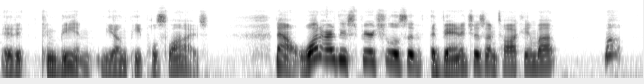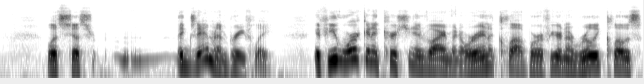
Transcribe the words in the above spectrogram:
it, it, can be in young people's lives. Now, what are these spiritual advantages I'm talking about? Well, let's just examine them briefly. If you work in a Christian environment or in a club or if you're in a really close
